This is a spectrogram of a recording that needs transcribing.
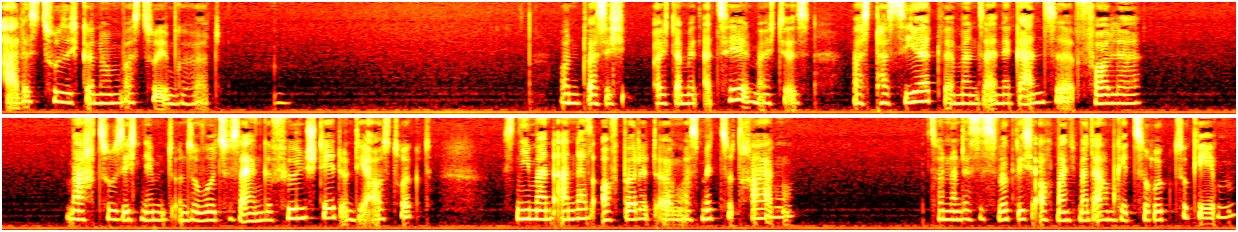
alles zu sich genommen, was zu ihm gehört. Und was ich euch damit erzählen möchte, ist, was passiert, wenn man seine ganze volle Macht zu sich nimmt und sowohl zu seinen Gefühlen steht und die ausdrückt, es niemand anders aufbürdet, irgendwas mitzutragen, sondern dass es wirklich auch manchmal darum geht, zurückzugeben,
